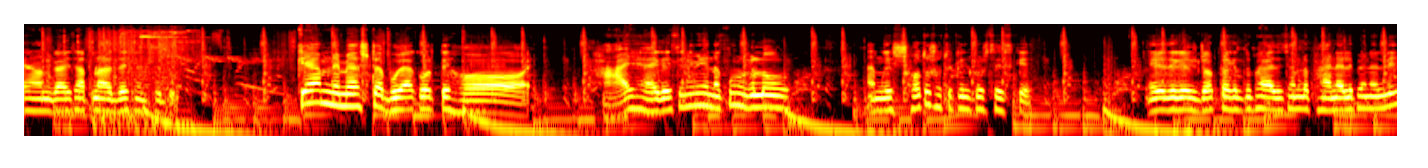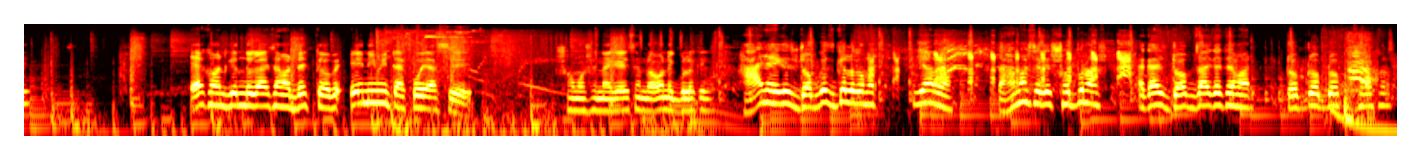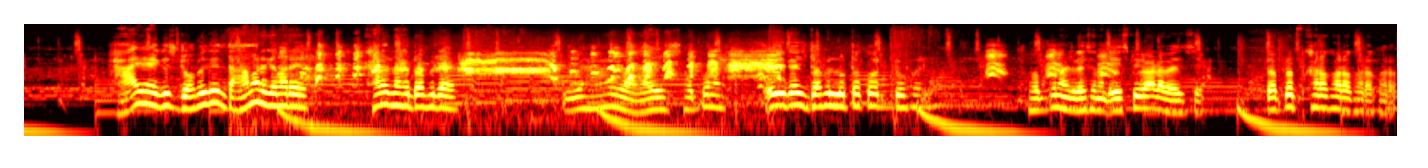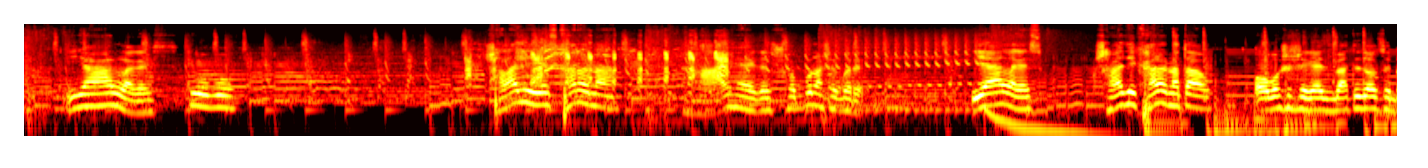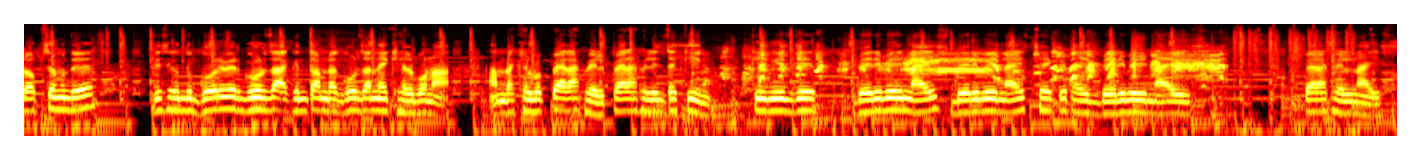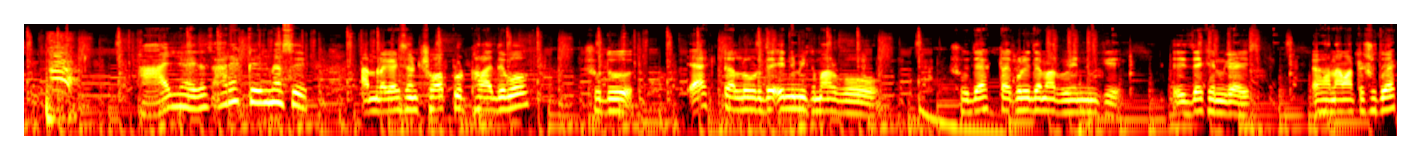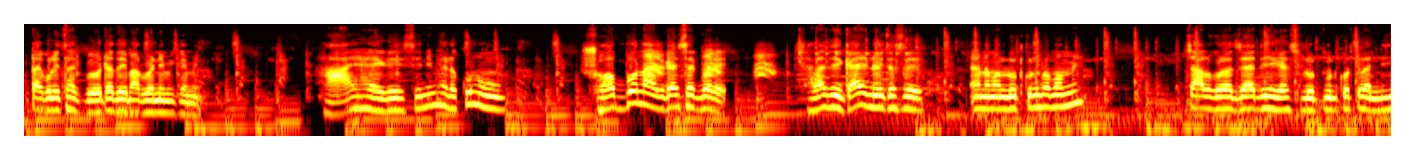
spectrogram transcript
এখন গাইস আপনারা দেখেন শুধু। কেমনে ম্যাচটা বয়া করতে হয়? হাই হাই গেছে নিমে না কোন গেল। আমি গাইস শত শত কিল করছে আজকে। গাইস ডবটা কিন্তু ফায়ার দিছে আমরা ফাইনালি ফাইনালি এখন কিন্তু গাইস আমার দেখতে হবে এনিমিটা কই আছে। সমস্যা না গেছে আমরা অনেকগুলো খেল হাই হাই গেছে ডব গেছ গেল আমার ইয়ালা তা আমার থেকে সর্বনাশ। গাছ ডব জায়গা কে আমার? ডব ডব ডব খারাপ খারাপ। হাই হাই গেছে ডবে গেছে দা আমার কে মারে খারাপ না ডবিটা ইয়ালা গাই সর্বনাশ। এই গাছ ডবের লুটা কর ডবের সর্বনাশ গাইছে, আমার এসপি বাড়া বেজেছে ডব ডব খারো খারো খারো খারো ইয়ালা গাইস কি বলব? সারা দিয়ে গেছে খারো না। হাই হাই গেছে সর্বনাশ একবারে। ইয়া লাগাইছে, সারা দিয়ে খারাপ না তাও। অবশেষে গেছে বাতি জ্বলছে ডবসের মধ্যে। দিছে কিন্তু গরিবের গোরজা, কিন্তু আমরা গোরজা নিয়ে খেলব না। আমরা খেলব প্যারাফেল। প্যারাফেল is the king king is the very very nice very very nice sacrifice very very nice প্যারাফেল nice high হাই গেছে আর একটা এনিমি আছে। আমরা গেছেন সব লোড ফালা দেবো। শুধু একটা লোড দিয়ে এনিমিকে মারবো। শুধু একটা গুলি দিয়ে মারবো এনিমিকে এই দেখেন গাইস এখন আমারটা শুধু একটা গুলি থাকবে, ওইটা দিয়ে মারবো এনিমিকে আমি। হাই হাই গাইস এনিমি হলো কোনো সব নাশ গাইস একবারে। শালা যে গাড়ি নইতেছে। এখন আমার লুট করুন পাবো আমি। চাল করে যায় দিয়ে গেছে লুট মুট করতে পারিনি।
